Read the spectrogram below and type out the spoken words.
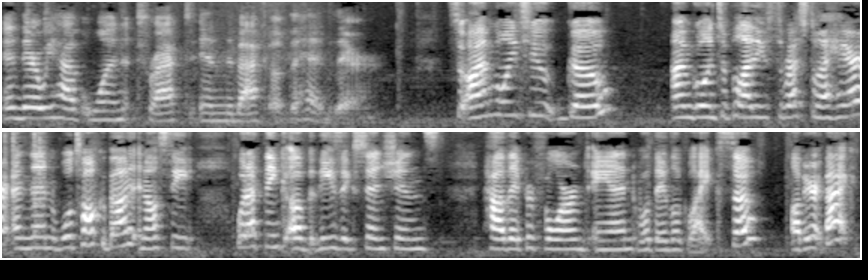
And there we have one tracked in the back of the head there. So I'm going to go I'm going to apply these to the rest of my hair and then we'll talk about it and I'll see what I think of these extensions, how they performed, and what they look like. So, I'll be right back.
